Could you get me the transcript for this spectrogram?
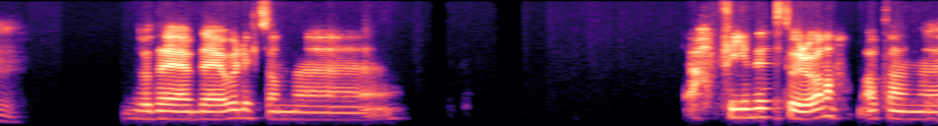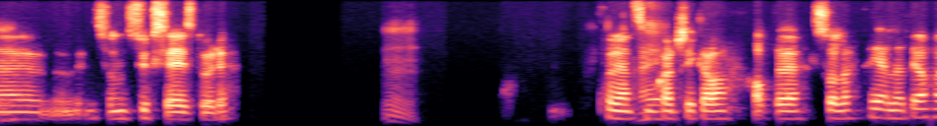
Mm. Så det, det er jo litt sånn uh, ja, fin historie òg, da. At han uh, Sånn suksesshistorie. Mm. For en som Nei. kanskje ikke har hatt det så lett hele tida.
